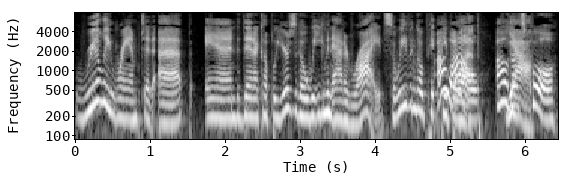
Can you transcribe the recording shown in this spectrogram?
really ramped it up, and then a couple years ago we even added rides. So we even go pick Oh people wow. up. Oh, that's Yeah. cool.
